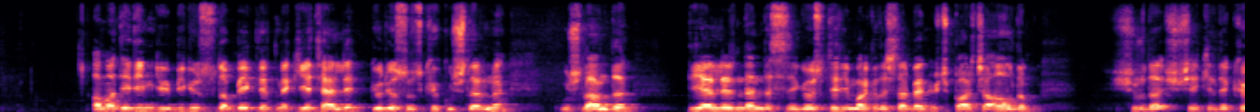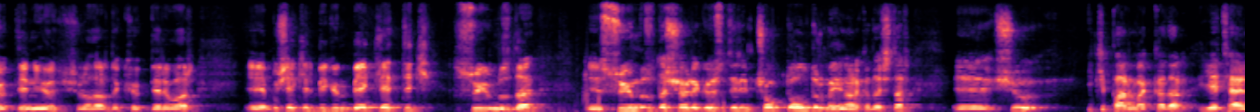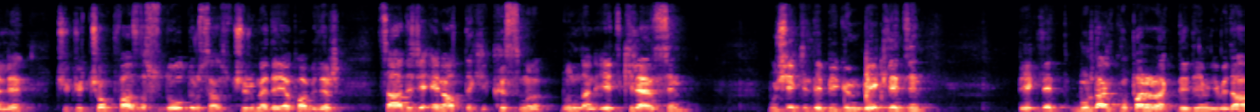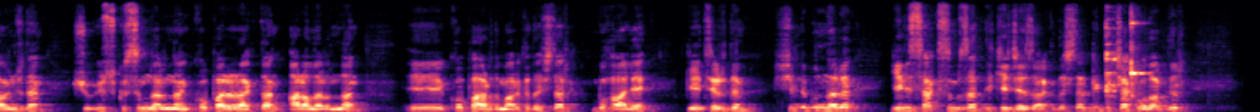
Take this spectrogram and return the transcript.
Ama dediğim gibi bir gün suda bekletmek yeterli. Görüyorsunuz kök uçlarını. Uçlandı. Diğerlerinden de size göstereyim arkadaşlar. Ben 3 parça aldım. Şurada şu şekilde kökleniyor. Şuralarda kökleri var. Ee, bu şekil bir gün beklettik suyumuzda. Ee, suyumuzu da şöyle göstereyim. Çok doldurmayın arkadaşlar. Ee, şu iki parmak kadar yeterli. Çünkü çok fazla su doldurursanız çürüme de yapabilir. Sadece en alttaki kısmı bundan etkilensin. Bu şekilde bir gün bekletin. Beklet buradan kopararak dediğim gibi daha önceden şu üst kısımlarından kopararaktan aralarından e, kopardım arkadaşlar. Bu hale getirdim. Şimdi bunları yeni saksımıza dikeceğiz arkadaşlar. Bir bıçak olabilir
